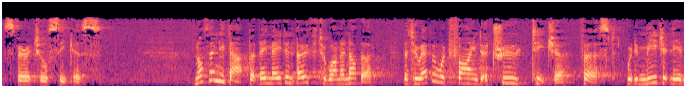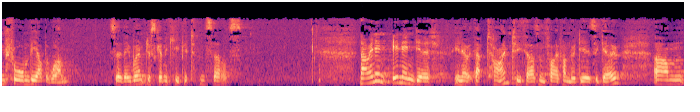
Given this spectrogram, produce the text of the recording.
spiritual seekers. Not only that, but they made an oath to one another that whoever would find a true teacher first would immediately inform the other one. So they weren't just going to keep it to themselves. Now, in, in India, you know, at that time, 2,500 years ago, um,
